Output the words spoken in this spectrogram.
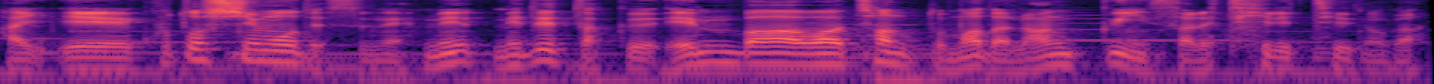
はい、えー、今年もですねめ、めでたくエンバーはちゃんとまだランクインされているっていうのが、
